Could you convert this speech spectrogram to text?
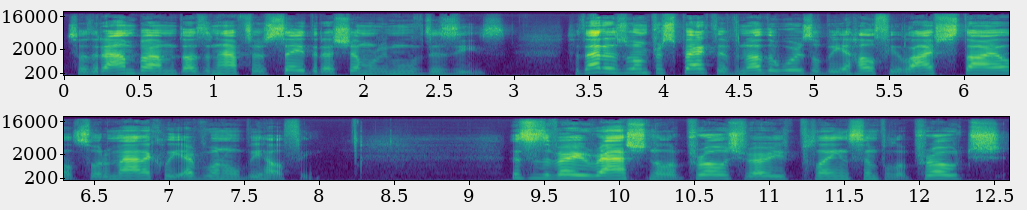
So the Rambam doesn't have to say that Hashem will remove disease. So that is one perspective. In other words, it'll be a healthy lifestyle, so automatically everyone will be healthy. This is a very rational approach, very plain, simple approach.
